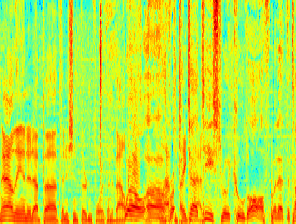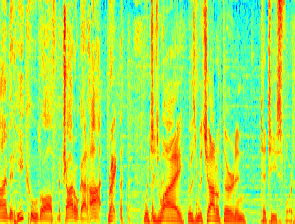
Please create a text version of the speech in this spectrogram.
Well, they ended up uh, finishing third and fourth in the ballot. Well, so uh, we'll have to take that. Tatis really cooled off, but at the time that he cooled off, Machado got hot. Right. Which is why it was Machado third and Tatis fourth.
